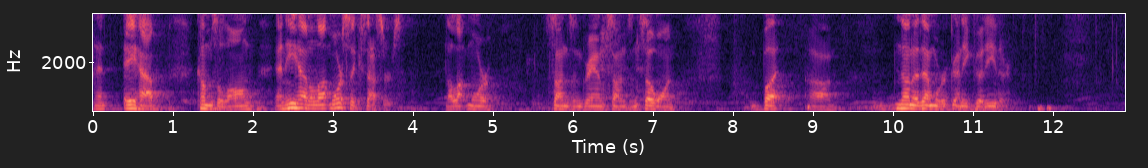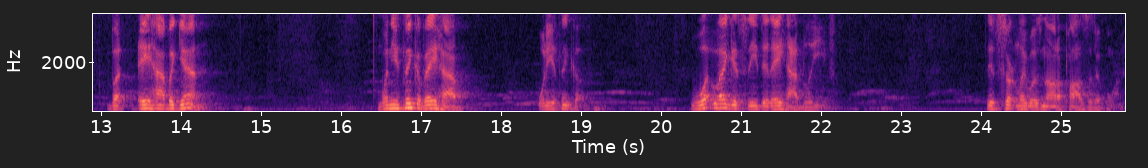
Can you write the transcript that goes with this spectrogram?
And Ahab comes along, and he had a lot more successors, a lot more sons and grandsons and so on. But uh, none of them were any good either. But Ahab again. When you think of Ahab, what do you think of? What legacy did Ahab leave? It certainly was not a positive one.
